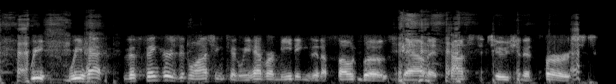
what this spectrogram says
we we have the thinkers in Washington. We have our meetings in a phone booth down at Constitution and First.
